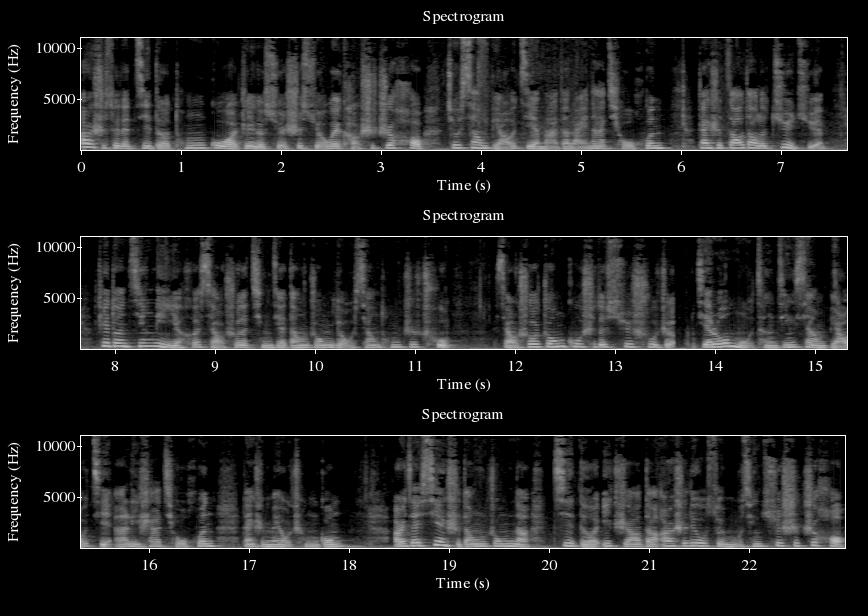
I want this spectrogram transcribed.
二十岁的纪德通过这个学士学位考试之后，就向表姐马德莱娜求婚，但是遭到了拒绝。这段经历也和小说的情节当中有相通之处。小说中故事的叙述者杰罗姆曾经向表姐阿丽莎求婚，但是没有成功。而在现实当中呢，纪德一直要到二十六岁母亲去世之后，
